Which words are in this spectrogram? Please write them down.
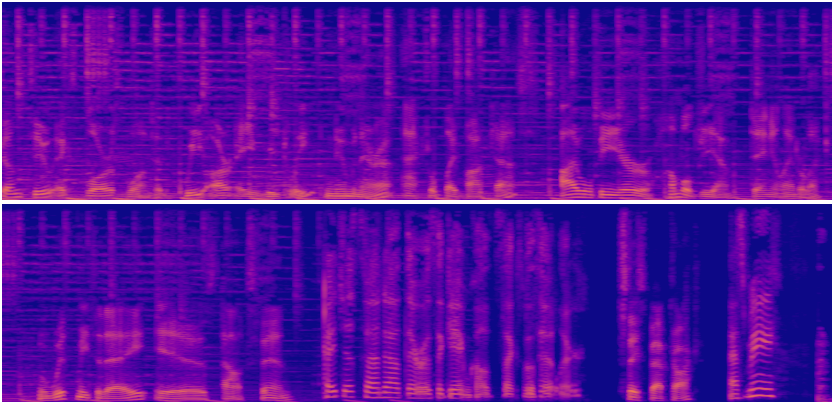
Welcome to Explorers Wanted. We are a weekly Numenera actual play podcast. I will be your humble GM, Daniel Anderlecht. With me today is Alex Finn, I just found out there was a game called Sex with Hitler. Stace Babcock, That's me.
